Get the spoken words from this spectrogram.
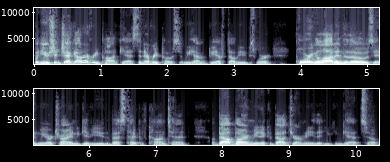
But you should check out every podcast and every post that we have at BFW because we're pouring a lot into those and we are trying to give you the best type of content about Bayern Munich, about Germany that you can get. So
